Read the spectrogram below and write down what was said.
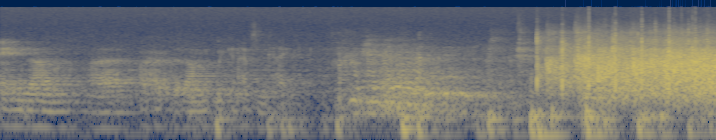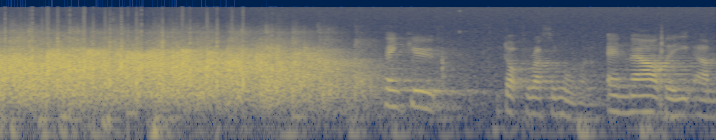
and um, uh, I hope that um, we can have some cake. thank you, Dr Russel Norman. And now the um,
